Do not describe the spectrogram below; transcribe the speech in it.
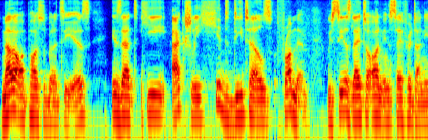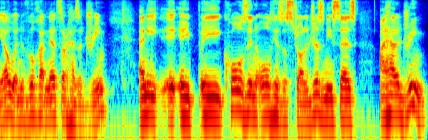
Another possibility is is that he actually hid details from them. We see this later on in Sefer Daniel when Nebuchadnezzar has a dream, and he, he, he calls in all his astrologers and he says, I had a dream.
